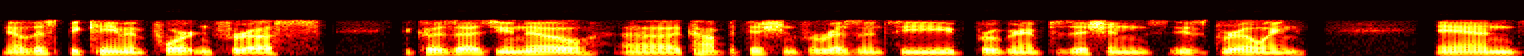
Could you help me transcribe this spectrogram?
Now, this became important for us because, as you know, uh, competition for residency program positions is growing. And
